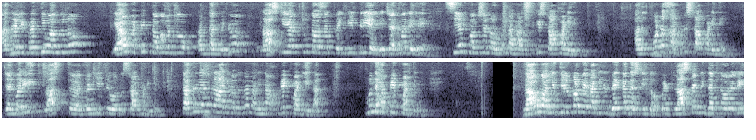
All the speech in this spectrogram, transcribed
ಅದ್ರಲ್ಲಿ ಒಂದನ್ನು ಯಾವ ಮಟ್ಟಿಗೆ ತಗೋಬಹುದು ಅಂತ ಅಂದ್ಬಿಟ್ಟು last year two thousand twenty three ಅಲ್ಲಿ ಸಿ ಎಂ ಫಂಕ್ಷನ್ ವರ್ಗು ನಾನು ಅಷ್ಟಕ್ಕೆ ಸ್ಟಾಪ್ ಮಾಡಿದ್ದೀನಿ. ಅದಕ್ಕೆ ಫೋಟೋಸ್ ಹಾಕ್ಬಿಟ್ಟು ಸ್ಟಾಪ್ ಮಾಡಿದ್ದೀನಿ. ಜನವರಿ ಲಾಸ್ಟ್ ಟ್ವೆಂಟಿ ತ್ರೀ ವರ್ಗು ಸ್ಟಾಪ್ ಮಾಡಿದ್ದೀನಿ. ತದನಂತರ ಆಗಿರೋದನ್ನ ನಾನು ಇನ್ನ ಅಪ್ಡೇಟ್ ಮಾಡಲಿಲ್ಲ. ಮುಂದೆ ಅಪ್ಡೇಟ್ ಮಾಡ್ತೀನಿ. ನಾವು ಅಲ್ಲಿ ತಿಳ್ಕೊಳ್ಬೇಕಾಗಿದ್ದು ಬೇಕಾದಷ್ಟಿತ್ತು. ಬಟ್ ಲಾಸ್ಟ್ ಟೈಮ್ ಇದ್ದಂಥವರಲ್ಲಿ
